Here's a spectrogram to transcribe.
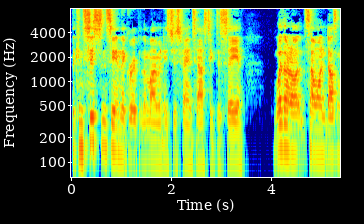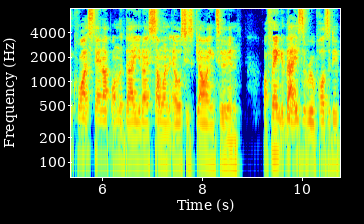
the consistency in the group at the moment is just fantastic to see, and whether or not someone doesn't quite stand up on the day, you know, someone else is going to. And I think that is the real positive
